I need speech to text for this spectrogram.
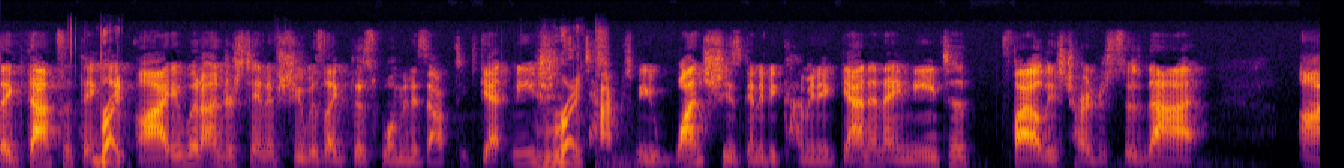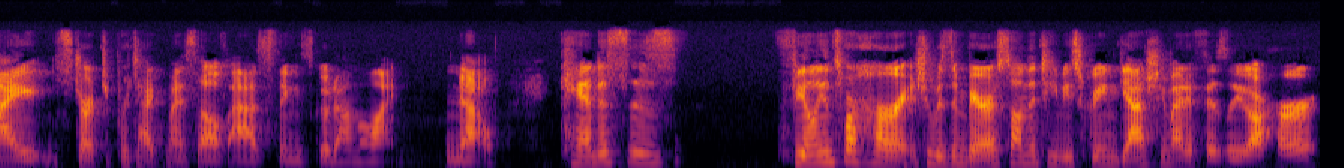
Like that's the thing. Right. I would understand if she was like, "This woman is out to get me. She Right. attacked me once. She's going to be coming again, and I need to file these charges so that I start to protect myself as things go down the line." No, Candace's feelings were hurt. She was embarrassed on the TV screen. Yeah, she might have physically got hurt,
